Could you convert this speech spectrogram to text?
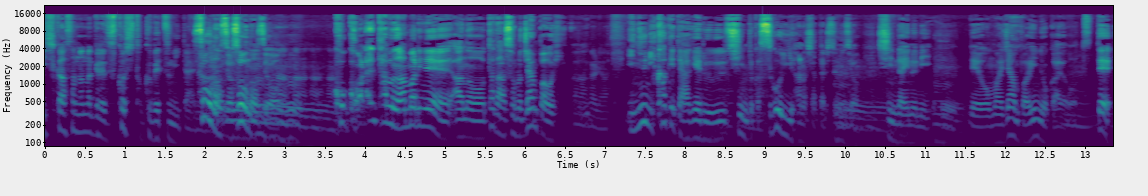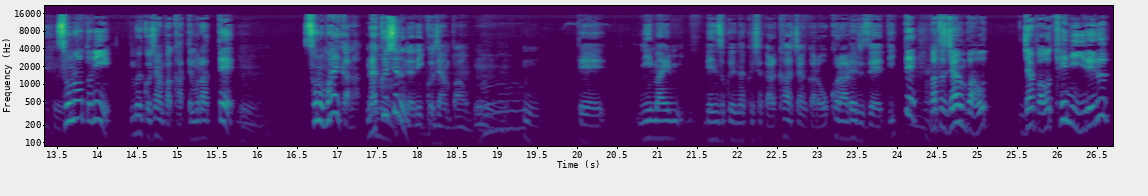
石川さんの中で少し特別みたいな。そうなんですよそうなんですよ、ここれ多分あんまりねあのただそのジャンパーを犬にかけてあげるシーンとかすごいいい話だったりするんですよ、死んだ犬に、で「お前ジャンパーいいのかよ」っつって、その後にもう一個ジャンパー買ってもらって、その前かななくしてるんだよね、一個ジャンパーを、うん。で2枚連続でなくしたから母ちゃんから怒られるぜって言って、またジャンパーをジャンパーを手に入れる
